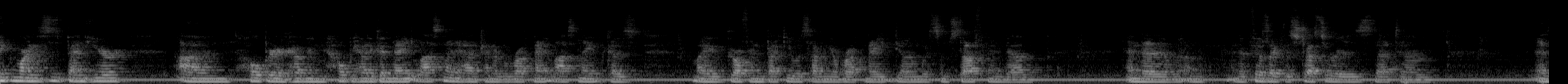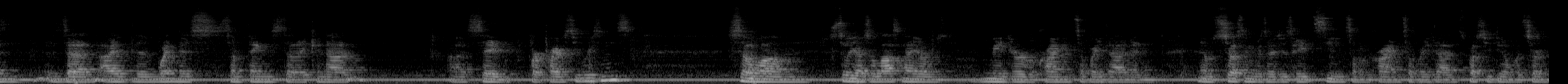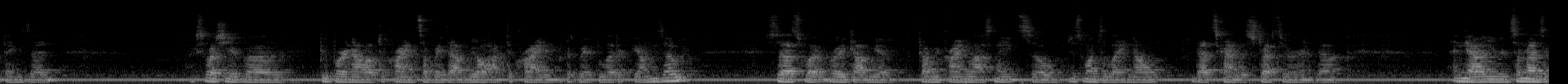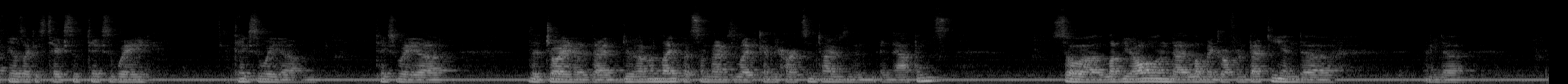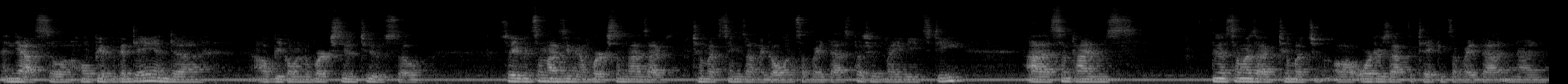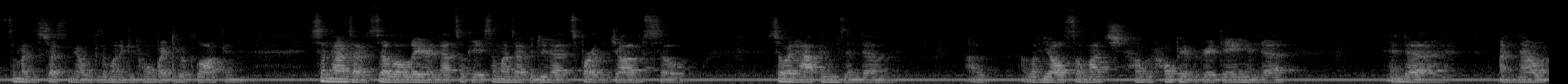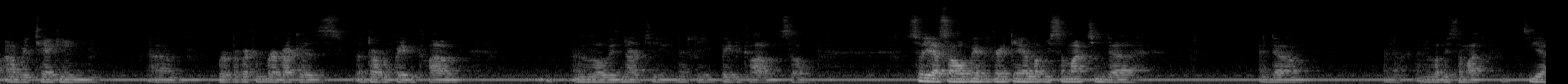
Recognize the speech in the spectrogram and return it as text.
Hey, good morning. This is Ben here. Um, hope you're having. Hope you had a good night last night. I had kind of a rough night last night because my girlfriend Becky was having a rough night dealing with some stuff, and um, and the, um, and it feels like the stressor is that um, is that I had to witness some things that I cannot uh, say for privacy reasons. So um, so yeah. So last night I was me and her were crying and stuff like that, and and it was stressing because I just hate seeing someone cry and stuff like that, especially dealing with certain things that, especially if uh, people are not allowed to cry and stuff like that. We all have to cry because we have to let our feelings out. So that's what really got me got me crying last night. So just wanted to let you know that's kind of the stressor, and uh, and yeah, even sometimes it feels like it takes it takes away takes away um, takes away uh, the joy that, that I do have in life. But sometimes life can be hard sometimes, and it happens. So uh, love you all, and I love my girlfriend Becky, and uh, and uh, and yeah. So hope you have a good day, and uh, I'll be going to work soon too. So so even sometimes even at work, sometimes I have too much things on the go and stuff like that, especially with my ADHD. Uh, sometimes you know sometimes I have too much uh, orders I have to take and stuff like that, and I, sometimes it stresses me out because I want to get home by two o'clock, and sometimes I have to stay a little later, and that's okay. Sometimes I have to do that; it's part of the job. So so it happens, and. Um, I, I love you all so much. Hope, hope you have a great day. And uh, and uh, and now I'll be taking um, Rebecca, Rebecca's adorable baby cloud and Lilly's nursery, nursery baby cloud. So so yeah. So I hope you have a great day. I love you so much. And uh, and uh, and, uh, and I love you so much. See ya.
